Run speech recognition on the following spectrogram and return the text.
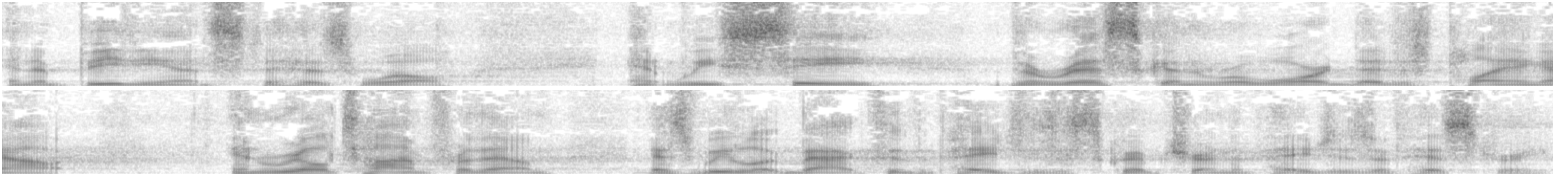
in obedience to His will. And we see the risk and reward that is playing out in real time for them as we look back through the pages of Scripture and the pages of history.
